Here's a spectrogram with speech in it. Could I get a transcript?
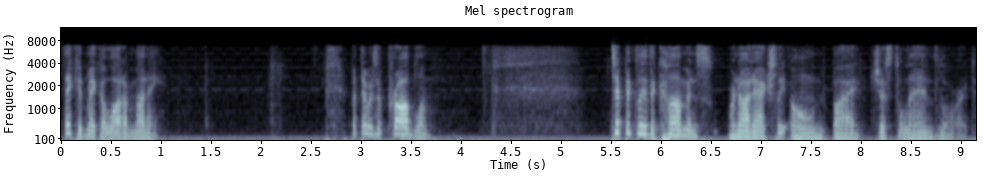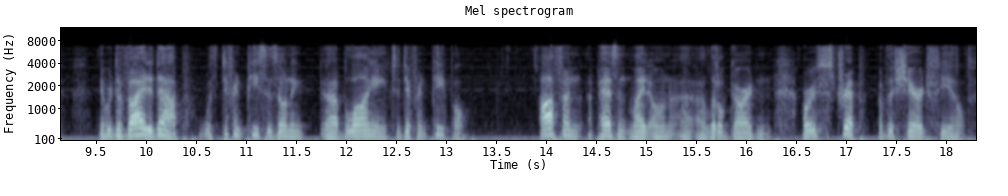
they could make a lot of money. But there was a problem. Typically, the commons were not actually owned by just a landlord. They were divided up, with different pieces owning, uh, belonging to different people. Often, a peasant might own a, a little garden, or a strip of the shared field.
